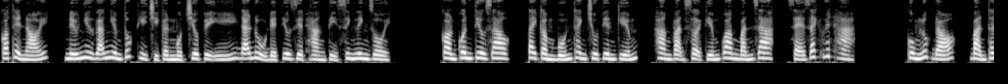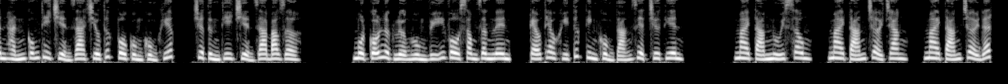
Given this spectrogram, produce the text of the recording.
Có thể nói, nếu như gã nghiêm túc thì chỉ cần một chiêu tùy ý đã đủ để tiêu diệt hàng tỷ sinh linh rồi. Còn quân tiêu giao, tay cầm bốn thanh chu tiên kiếm, hàng vạn sợi kiếm quang bắn ra, xé rách huyết hà. Cùng lúc đó, bản thân hắn cũng thi triển ra chiêu thức vô cùng khủng khiếp, chưa từng thi triển ra bao giờ. Một cỗ lực lượng hùng vĩ vô song dâng lên, kéo theo khí tức kinh khủng táng diệt chư thiên. Mai táng núi sông, mai táng trời trăng, mai táng trời đất,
